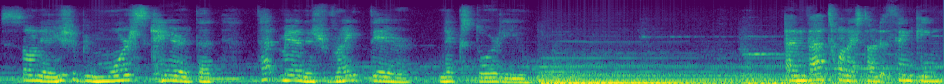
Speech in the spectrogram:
Sonia, you should be more scared that that man is right there next door to you. And that's when I started thinking,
